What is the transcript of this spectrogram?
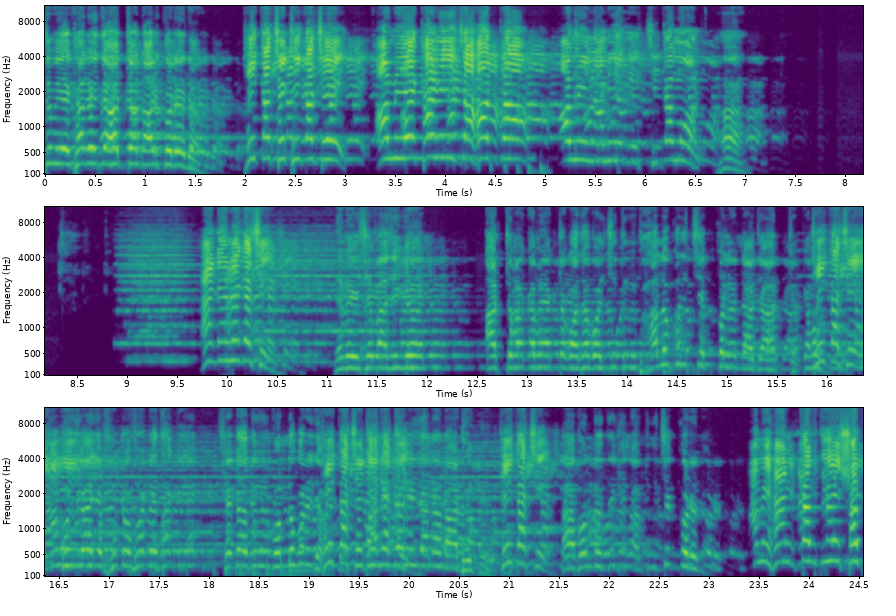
তুমি এখানে জাহাজটা দাঁড় করে দাও। ঠিক আছে ঠিক আছে। আমি এখানেই জাহাজটা আমি নামিয়ে দিচ্ছি কেমন? হ্যাঁ। হ্যাঁ নেমে গেছে। নেমে গেছে বাজিগণ। আর তোমাকে আমি একটা কথা বলছি তুমি ভালো করে চেক করলে নাও জাহাজটা কেমন? ঠিক আছে আমি যে ফুটো ফাটে থাকে সেটাও তুমি বন্ধ করে দাও। ঠিক আছে, ঠিক আছে। যেন না ঢুকে। ঠিক আছে। হ্যাঁ বন্ধ দেখে নাও তুমি চেক করে দাও আমি হ্যান্ডকাপ দিয়ে সব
